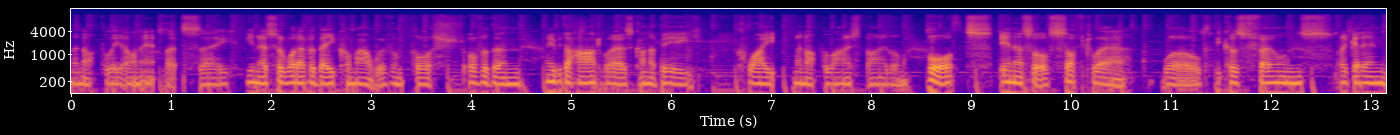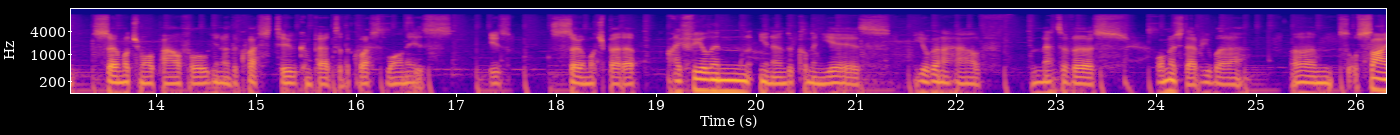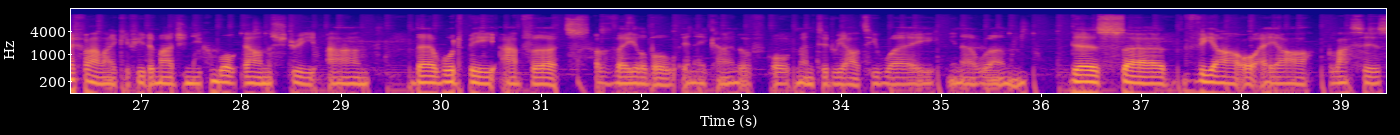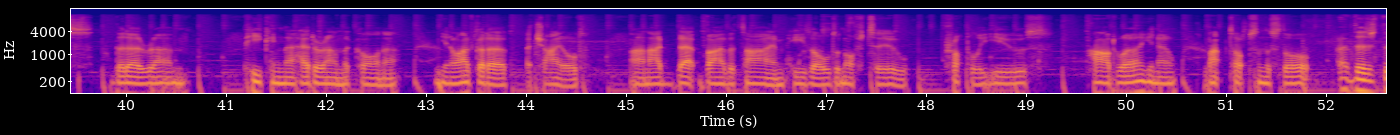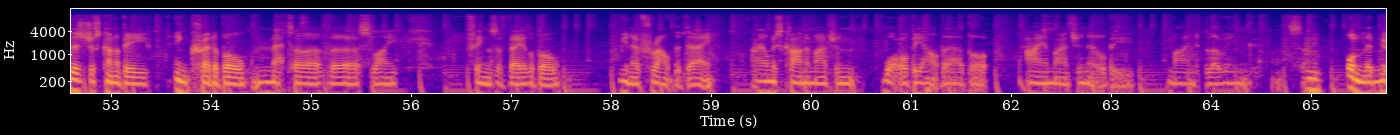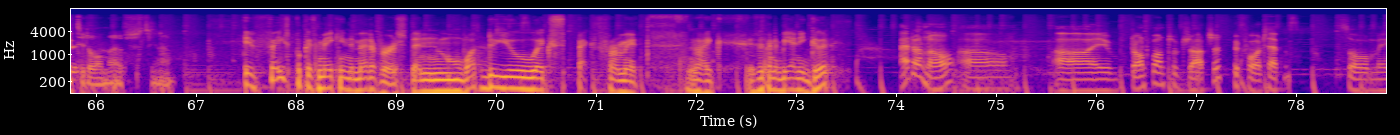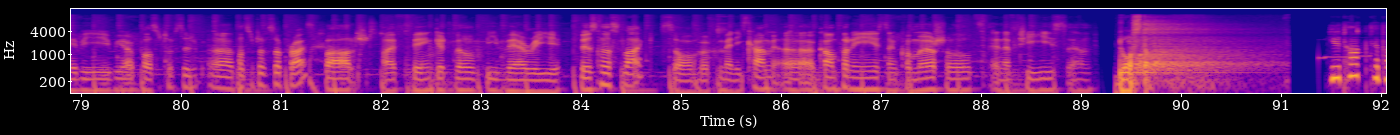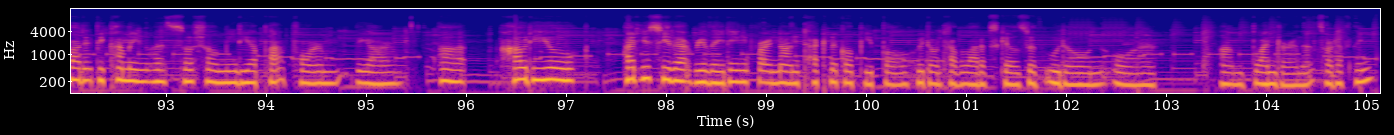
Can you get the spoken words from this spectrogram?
monopoly on it, let's say. You know, so whatever they come out with and push, other than maybe the hardware is going to be quite monopolized by them. But in a sort of software world, because phones are getting so much more powerful, you know, the Quest 2 compared to the Quest 1 is is so much better. I feel in, you know, in the coming years, you're going to have metaverse almost everywhere. Um, sort of sci-fi like if you'd imagine you can walk down the street and there would be adverts available in a kind of augmented reality way you know um, there's uh, VR or AR glasses that are um, peeking their head around the corner. You know, I've got a, a child, and I bet by the time he's old enough to properly use hardware, you know, laptops in the store, there's there's just going to be incredible metaverse like things available, you know, throughout the day. I almost can't imagine what will be out there, but I imagine it'll be mind blowing. Let's say mm. unlimited almost. You know. If Facebook is making the metaverse, then what do you expect from it? Like, is it going to be any good? I don't know. Um, I don't want to judge it before it happens. So maybe we are positive, uh, positive surprise, but I think it will be very business-like. So with many com uh, companies and commercials, NFTs, and. Doorstop. You talked about it becoming a social media platform, VR. Uh, how do you how do you see that relating for non-technical people who don't have a lot of skills with Udon or um, Blender and that sort of thing?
